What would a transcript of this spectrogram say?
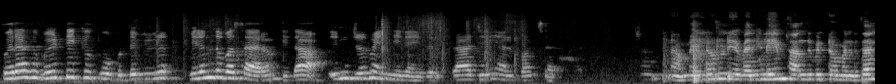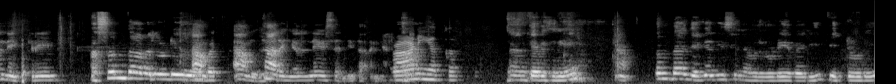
பிறகு வீட்டிற்கு கூப்பிட்டு விரு- விருந்துபசாரம் இதா இன்றும் என் நினைவில். ராஜினி அல்பம் சார் நம்ம எல்லோருடைய வரிகளையும் தந்து விட்டோம் என்று தான் நினைக்கிறேன். வசந்தா அவர்களுடைய ஆம், தாருங்கள் செஞ்சு தாருங்கள். ராணி அக்கா. நான் தருகிறேன் வசந்தா ஜெகதீசன் அவர்களுடைய வரி பெற்றோரே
